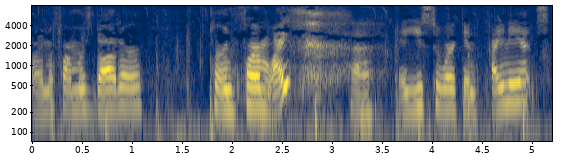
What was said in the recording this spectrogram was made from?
I'm a farmer's daughter turned farm wife. Uh, I used to work in finance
